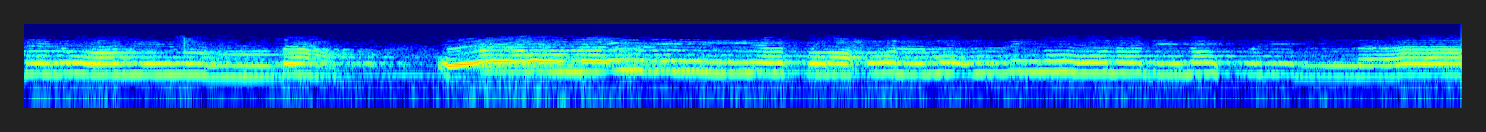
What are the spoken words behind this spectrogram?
قبل ومن بعد ويومئذ يفرح المؤمنون بنصر الله.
